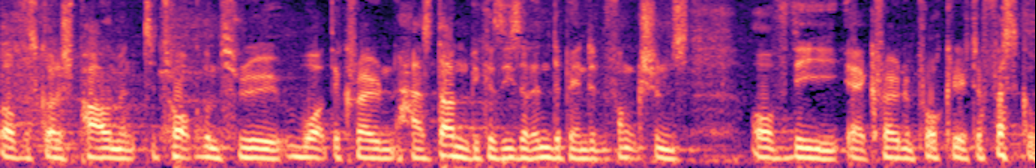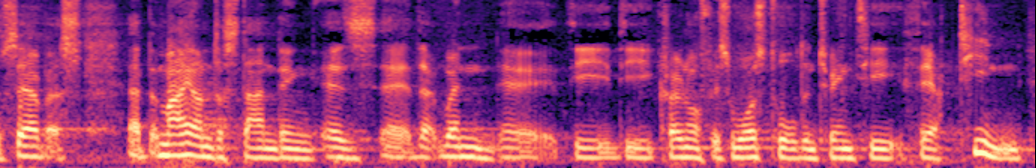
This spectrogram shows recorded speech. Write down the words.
of the Scottish Parliament to talk them through what the Crown has done, because these are independent functions of the uh, Crown and Procurator Fiscal Service. Uh, but my understanding is uh, that when uh, the, the Crown Office was told in 2013 uh,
